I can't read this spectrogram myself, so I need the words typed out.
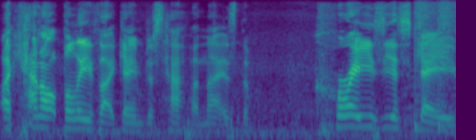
I cannot believe that game just happened. That is the craziest game.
